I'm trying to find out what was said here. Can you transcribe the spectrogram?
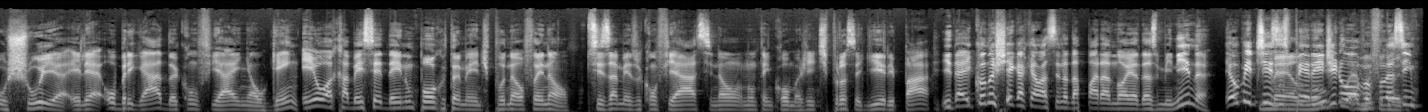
o Shuya, ele é obrigado a confiar em alguém, eu acabei cedendo um pouco também. Tipo, não, eu falei, não, precisa mesmo confiar, senão não tem como a gente prosseguir e pá. E daí, quando chega aquela cena da paranoia das meninas, eu me desesperei de Maluco, é novo. eu muito falei doido. assim,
